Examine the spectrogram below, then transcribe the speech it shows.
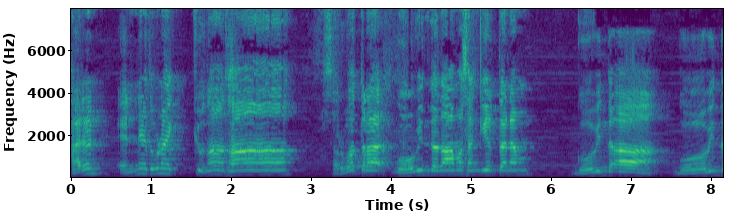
ഹരൻ എന്നെ തുണയ്ക്കു നാഥ. സർവത്ര ഗോവിന്ദനാമ സങ്കീർത്തനം. ഗോവിന്ദ ഗോവിന്ദ.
